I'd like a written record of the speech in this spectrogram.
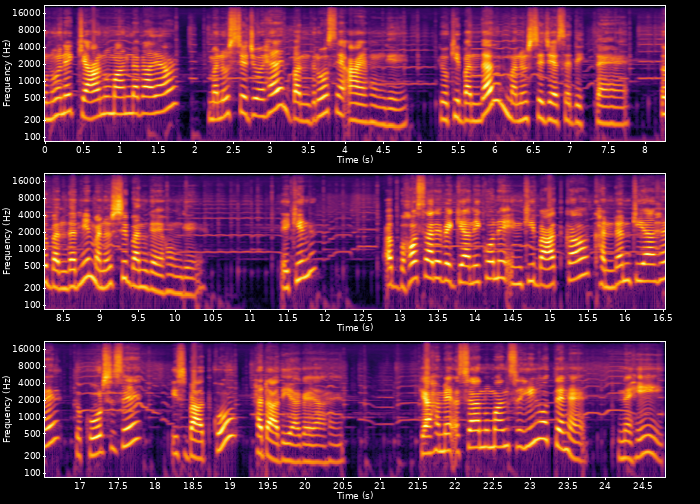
उन्होंने क्या अनुमान लगाया? मनुष्य जो है, बंदरों से आए होंगे। क्योंकि बंदर मनुष्य जैसे दिखते हैं तो बंदर ही मनुष्य बन गए होंगे। लेकिन अब बहुत सारे वैज्ञानिकों ने इनकी बात का खंडन किया है तो कोर्स से इस बात को हटा दिया गया है। क्या हमें ऐसा अनुमान सही होते हैं? नहीं,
